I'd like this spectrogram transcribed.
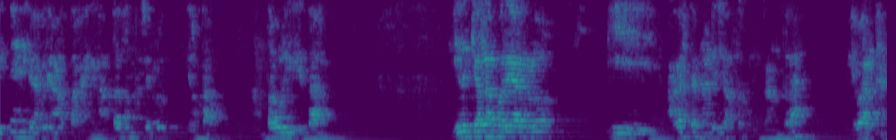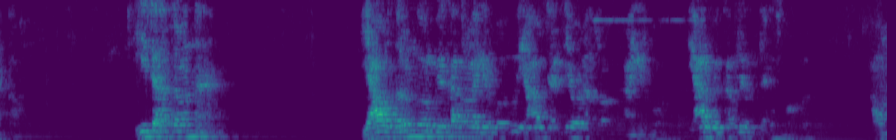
ವಿಜ್ಞಾನಿಗಾಗಲಿ ಅರ್ಥ ಆಗಂಗಿಲ್ಲ. ಅಂತ ಸಮಸ್ಯೆಗಳು ಇರ್ತಾವ. ಅಂಥವ್ರಿಗೆ ಇದ್ದಾವೆ ಇದಕ್ಕೆಲ್ಲ ಪರಿಹಾರಗಳು ಈ ಅಗತ್ಯ ನಾಡಿ ಶಾಸ್ತ್ರದ ಮುಖಾಂತರ ನಿವಾರಣೆ ಆಗ್ತಾವ. ಈ ಶಾಸ್ತ್ರವನ್ನ ಯಾವ ಧರ್ಮದವ್ರು ಬೇಕಾದ್ರೂ ಆಗಿರ್ಬೋದು, ಯಾವ ಜಾತಿಯವರ ಆಗಿರ್ಬೋದು, ಯಾರು ಬೇಕಾದ್ರೂ ಇದನ್ನ ತೆಗೆಸ್ಬೋದು ಅವನು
